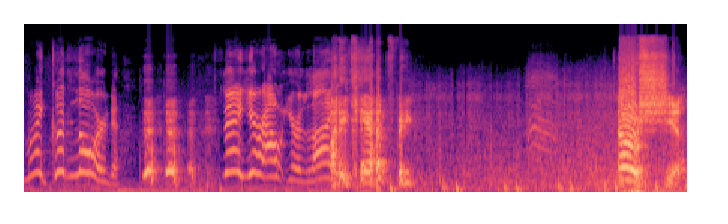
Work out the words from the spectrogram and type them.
My good lord! Figure out your life! I can't be. Oh shit!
